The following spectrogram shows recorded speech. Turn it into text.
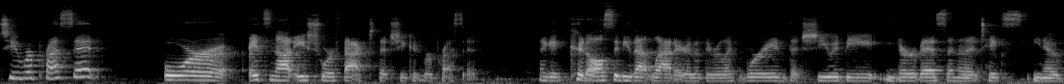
to repress it, or it's not a sure fact that she could repress it. Like it could also be that latter that they were like worried that she would be nervous and that it takes, you know,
